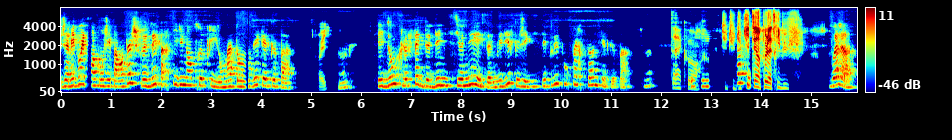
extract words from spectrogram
J'avais beau être en congé parental, je faisais partie d'une entreprise, on m'attendait quelque part. Oui. Hein. Et donc le fait de démissionner, ça voulait dire que j'existais plus pour personne quelque part. D'accord. Tu, tu, tu quittais un peu la tribu. Voilà.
